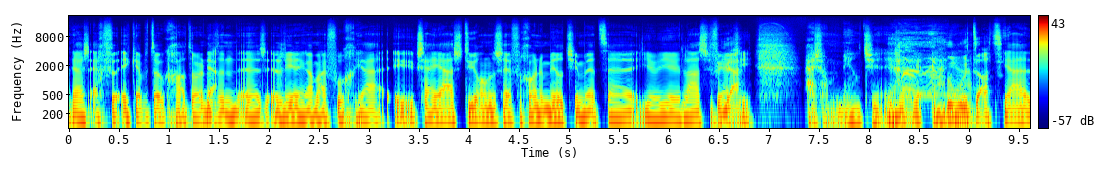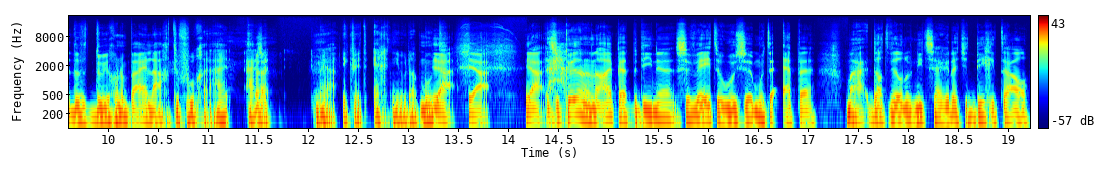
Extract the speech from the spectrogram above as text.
Ja, is echt veel. Ik heb het ook gehad hoor. Dat Ja. een, eh, een leerling aan mij vroeg. Ja, ik zei ja, stuur anders even gewoon een mailtje met eh, je, je laatste versie. Hij zo'n mailtje. Ja, Hoe moet dat? Ja, doe je gewoon een bijlage toevoegen. Hij, hij zei, maar ja, ik weet echt niet hoe dat moet. Ja, ja, ja, ze kunnen een iPad bedienen. Ze weten hoe ze moeten appen. Maar dat wil nog niet zeggen dat je digitaal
